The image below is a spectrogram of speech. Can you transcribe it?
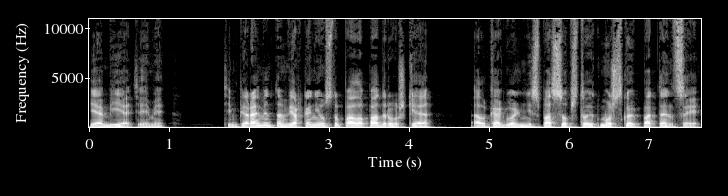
и объятиями, Темпераментом Верка не уступала подружке. Алкоголь не способствует мужской потенции.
